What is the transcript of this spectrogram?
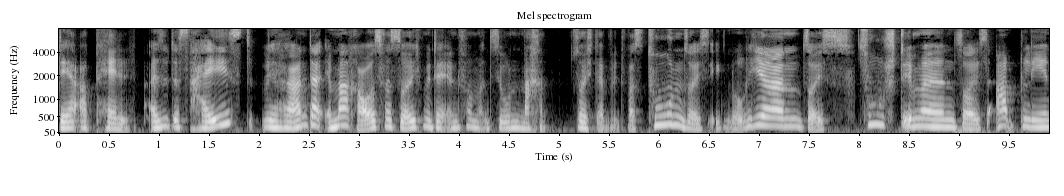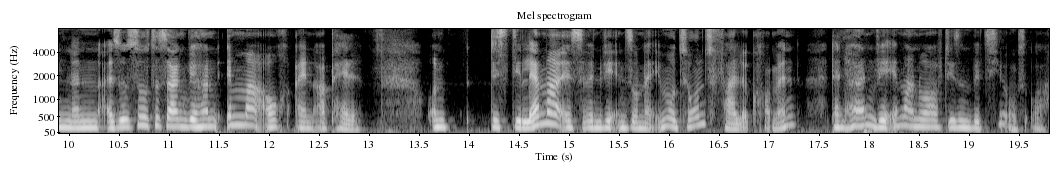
der Appell. Also das heißt, wir hören da immer raus, was soll ich mit der Information machen? Soll ich damit was tun? Soll ich es ignorieren? Soll ich es zustimmen? Soll ich es ablehnen? Also sozusagen, wir hören immer auch einen Appell. Und das Dilemma ist, wenn wir in so einer Emotionsfalle kommen, dann hören wir immer nur auf diesen Beziehungsohr.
